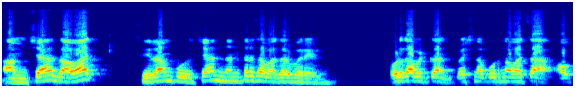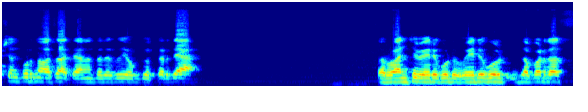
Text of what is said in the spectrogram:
आमच्या गावात श्रीरामपूरच्या नंतरचा बाजार भरेल. ओळखा पटकन. प्रश्न पूर्ण वाचा. ऑप्शन पूर्ण वाचा. त्यानंतर त्याचं योग्य उत्तर द्या. सर्वांचे व्हेरी गुड व्हेरी गुड जबरदस्त.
